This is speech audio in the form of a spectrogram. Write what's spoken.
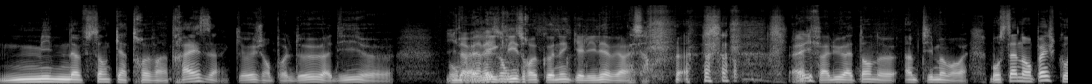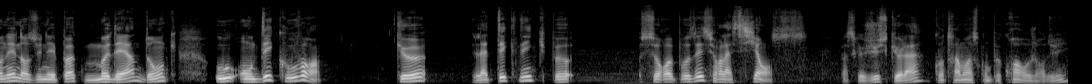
1993 que Jean-Paul II a dit euh, bah, L'Église reconnaît que Galilée avait raison. il a fallu attendre un petit moment. Bon, ça n'empêche qu'on est dans une époque moderne, donc, où on découvre que la technique peut se reposer sur la science. Parce que jusque-là, contrairement à ce qu'on peut croire aujourd'hui,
